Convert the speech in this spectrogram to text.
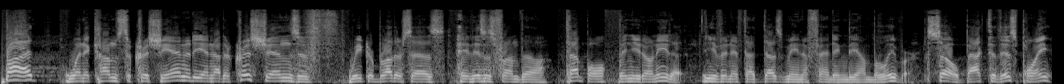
But when it comes to Christianity and other Christians, if weaker brother says, hey, this is from the temple, then you don't eat it, even if that does mean offending the unbeliever. So, back to this point,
